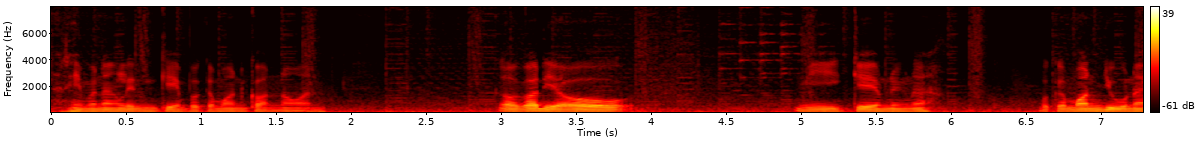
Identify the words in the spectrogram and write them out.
อันนี้มานั่งเล่นเกมโปเกมอนก่อนนอนเออก็เดี๋ยว มีเกมหนึ่งนะโปเกมอนยูไน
